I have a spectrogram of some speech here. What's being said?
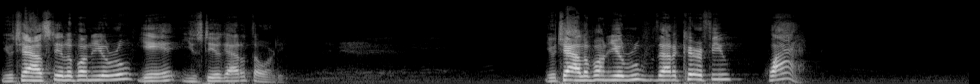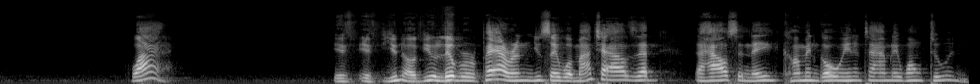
Your child still up under your roof? Yeah, you still got authority. Your child up under your roof without a curfew? Why? Why? If if you know if you're a liberal parent, you say, well, my child's at the house and they come and go anytime they want to, and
